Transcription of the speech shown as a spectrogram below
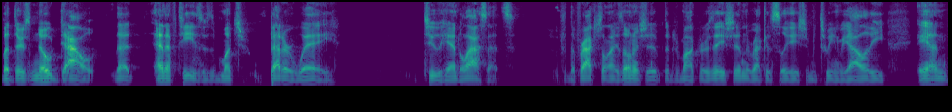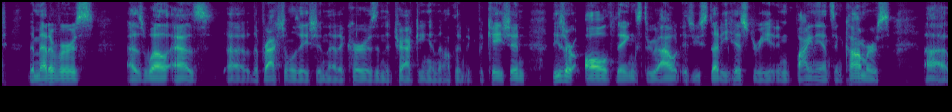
But there's no doubt that NFTs is a much better way to handle assets. The fractionalized ownership, the democratization, the reconciliation between reality and the metaverse, as well as uh, the fractionalization that occurs in the tracking and the authentication. These are all things throughout as you study history in finance and commerce uh,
